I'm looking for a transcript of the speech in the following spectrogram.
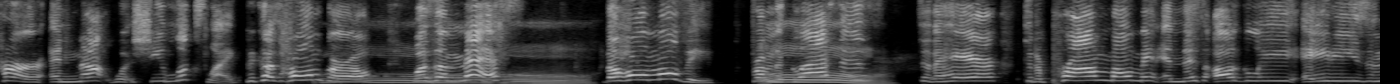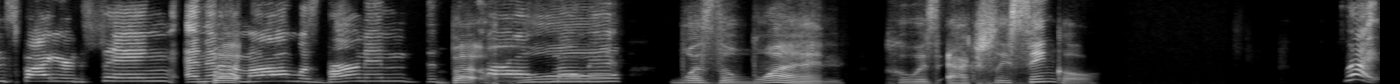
her and not what she looks like. Because Homegirl was a mess the whole movie, from the glasses to the hair to the prom moment in this ugly 80s inspired thing. And then her mom was burning the But who moment. was the one who was actually single? right.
